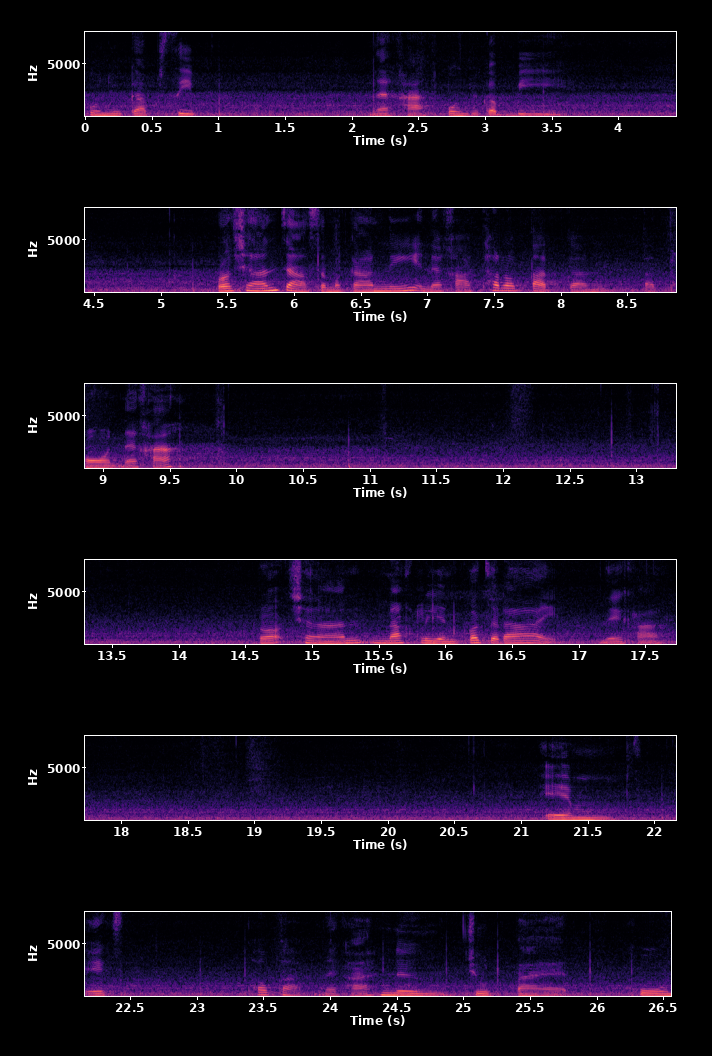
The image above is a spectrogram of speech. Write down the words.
คูณอยู่กับ 10 นะคะ คูณอยู่กับ b เพราะฉะนั้นจากสมการนี้นะคะ ถ้าเราตัดกันตัดทอนนะคะ เพราะฉะนั้นนักเรียนก็จะได้นะคะ m x เท่ากับนะคะ 1.8 คูณ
